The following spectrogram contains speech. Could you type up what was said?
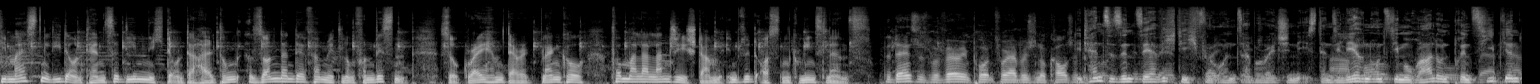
Die meisten Lieder und Tänze dienen nicht der Unterhaltung, sondern der Vermittlung von Wissen, so Graham Derek Blanco vom Malalanji-Stamm im Südosten Queenslands. Die Tänze sind sehr wichtig für uns Aborigines, denn sie lehren uns die Moral und Prinzipien,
